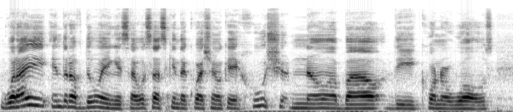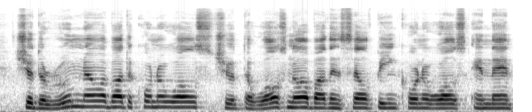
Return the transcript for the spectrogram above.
what I ended up doing is I was asking the question, okay, who should know about the corner walls? Should the room know about the corner walls? Should the walls know about themselves being corner walls? And then,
